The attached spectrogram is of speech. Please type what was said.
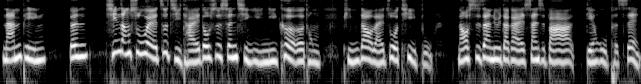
南屏跟。新章数位这几台都是申请以尼克儿童频道来做替补，然后市占率大概三十八点五 percent。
